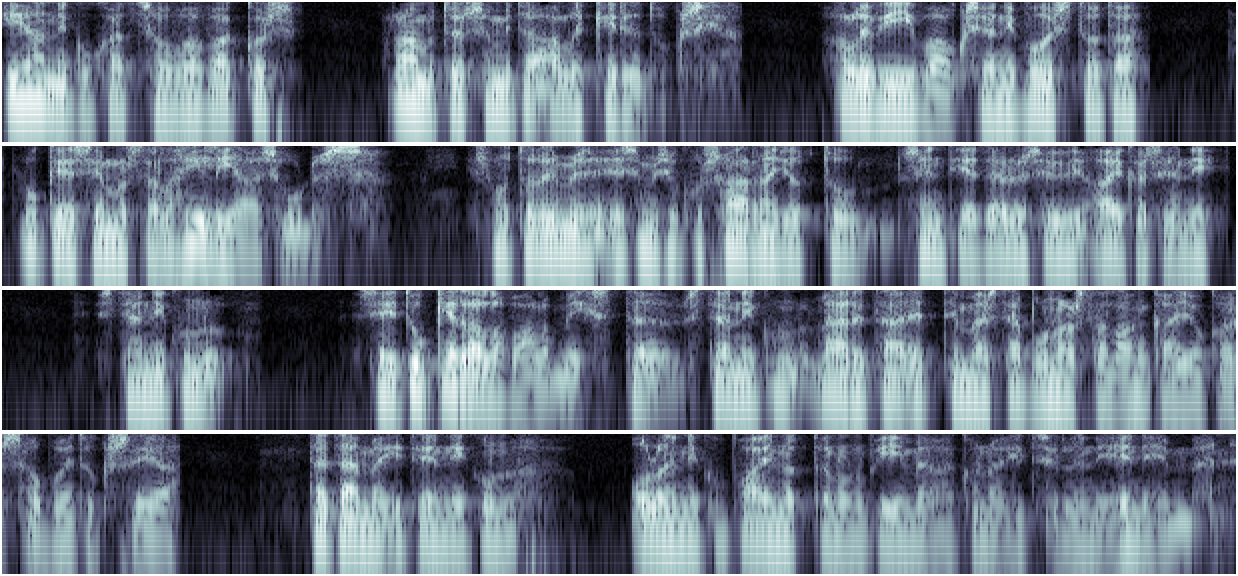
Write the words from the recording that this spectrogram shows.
ihan niin kuin katsoo vaan vaikka olisi raamatuissa mitä allekirjoituksia, alleviivauksia, niin voisi tuota, lukea semmoista olla hiljaisuudessa – jos mutta oli esimerkiksi joku saarnajuttu, sen tietää yleensä hyvin aikaisin, niin sitä niin kuin se ei tule kerralla valmiiksi. Sitä, sitä niin kuin lähdetään etsimään sitä punaista lankaa jokaisessa opetuksessa ja tätä mä itse niin kuin olen niin painottanut viime aikoina itselleni enemmän.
